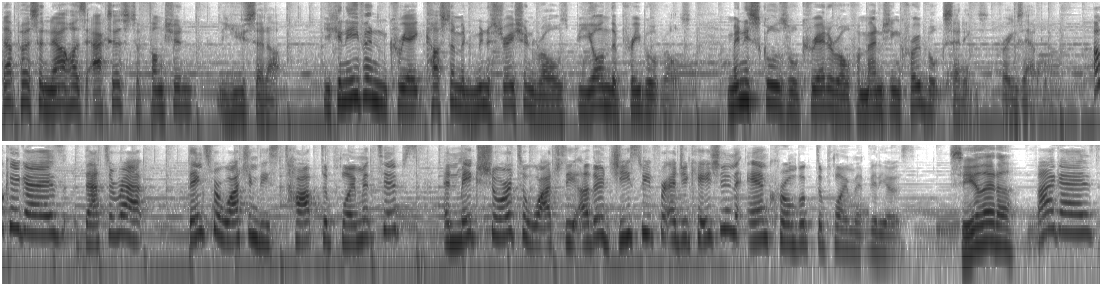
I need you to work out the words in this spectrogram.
That person now has access to function you set up. You can even create custom administration roles beyond the pre-built roles. Many schools will create a role for managing Chromebook settings, for example. Okay guys, that's a wrap. Thanks for watching these top deployment tips and make sure to watch the other G Suite for Education and Chromebook deployment videos. See you later. Bye guys.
